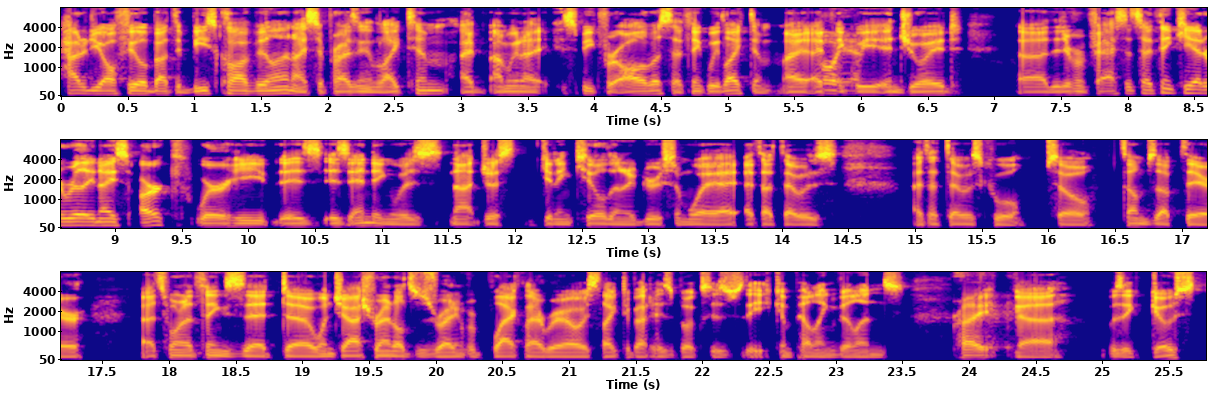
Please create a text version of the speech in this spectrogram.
how did you all feel about the Beast Claw villain? I surprisingly liked him. I, I'm gonna speak for all of us. I think we liked him. I, I Oh, think yeah. we enjoyed uh, the different facets. I think he had a really nice arc where he his his ending was not just getting killed in a gruesome way. I, I thought that was I thought that was cool. So thumbs up there. That's one of the things that uh, when Josh Reynolds was writing for Black Library, I always liked about his books is the compelling villains. Right. Uh, was it Ghost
